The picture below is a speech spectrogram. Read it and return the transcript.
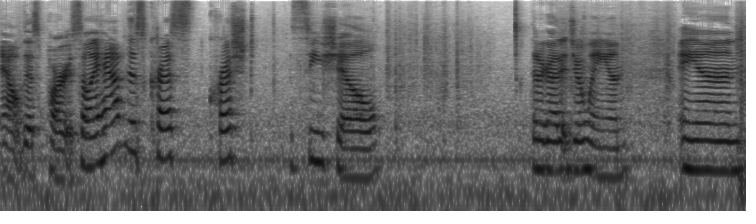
out this part. So, I have this crust, crushed seashell that I got at Joann. And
